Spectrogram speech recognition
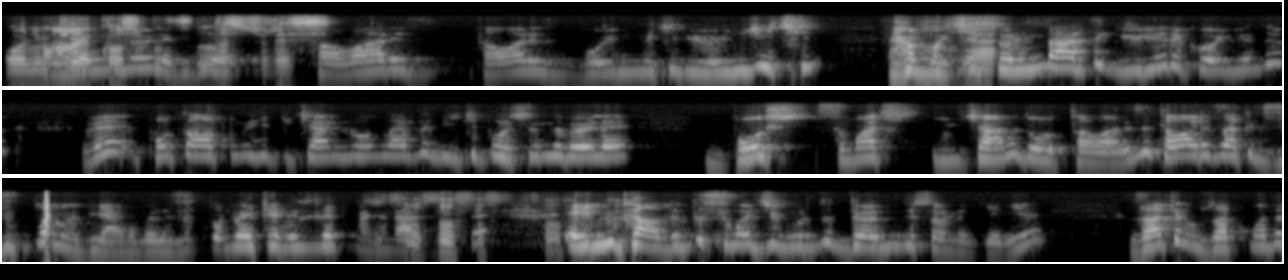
Olympiakos maçında süresi. Tavares, Tavares boyundaki bir oyuncu için yani maçın yani. sonunda artık yürüyerek oynuyordu ve pot altındaki pikenlollarda bir iki pozisyonda böyle boş smaç imkanı doğdu Tavares'e. Tavares artık zıplamadı yani böyle zıplamaya tenezzül etmedi neredeyse. Elini kaldırdı smacı vurdu döndü sonra geriye. Zaten uzatmada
